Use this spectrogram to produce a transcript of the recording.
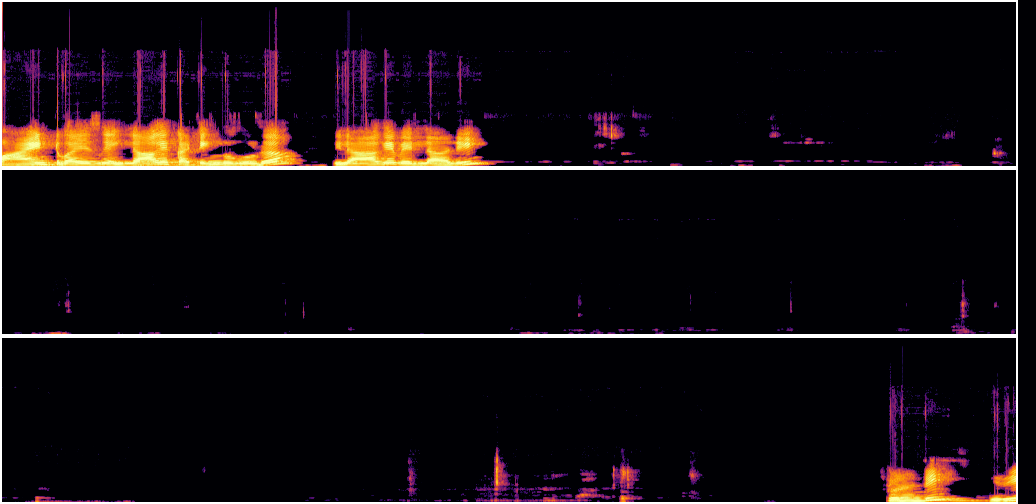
పాయింట్ వైజ్గా ఇలాగే కటింగ్ కూడా ఇలాగే వెళ్ళాలి. చూడండి ఇది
